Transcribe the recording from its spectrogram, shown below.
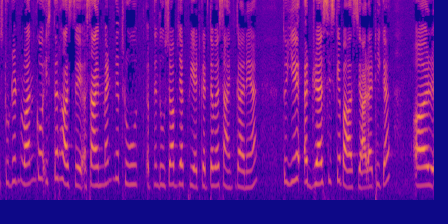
स्टूडेंट वन को इस तरह से असाइनमेंट के थ्रू अपने दूसरा ऑब्जेक्ट क्रिएट करते हुए असाइन कर रहे हैं। तो ये एड्रेस इसके पास जा रहा है ठीक है? और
